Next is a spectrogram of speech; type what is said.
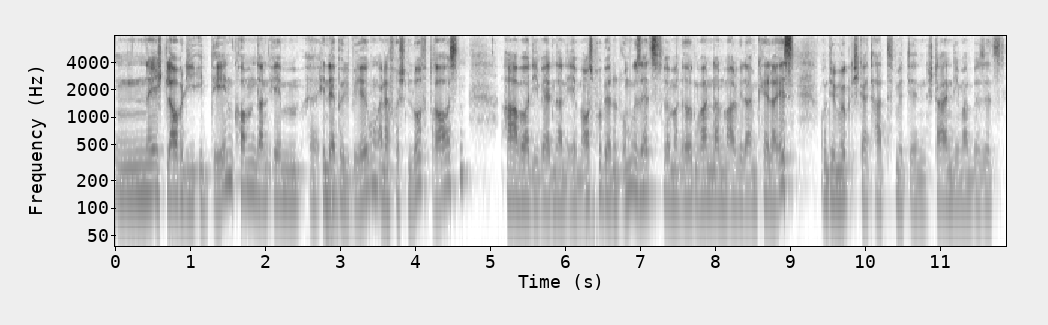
Nee, ich glaube, die Ideen kommen dann eben äh, in der Bewegung, an der frischen Luft draußen. Aber die werden dann eben ausprobiert und umgesetzt, wenn man irgendwann dann mal wieder im Keller ist und die Möglichkeit hat, mit den Steinen, die man besitzt,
